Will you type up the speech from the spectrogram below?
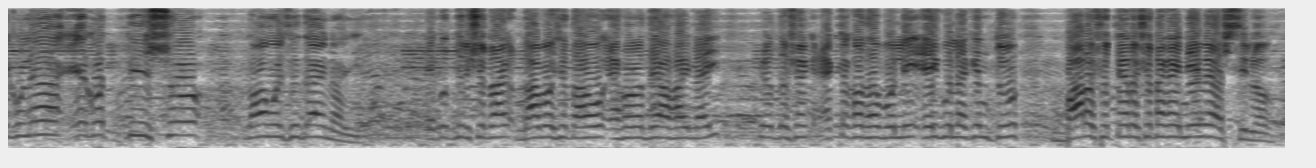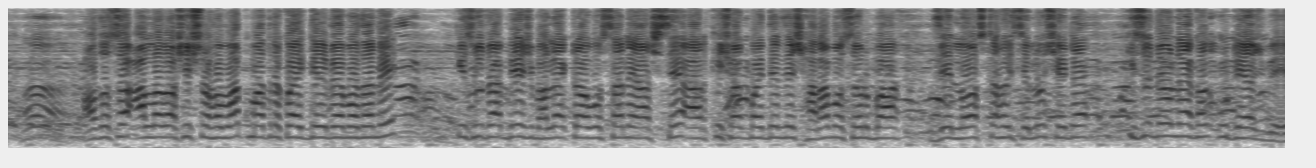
এগুলা একত্রিশশো দাম হয়েছে দেয় নাই। একত্রিশশো টাকা দাম হয়েছে তাও এখনও দেওয়া হয় নাই। প্রিয় দর্শক একটা কথা বলি এইগুলা কিন্তু বারোশো তেরোশো টাকায় নেমে আসছিল। অথচ আল্লাহর আশিস রহমত মাত্র কয়েকদিনের ব্যবধানে কিছুটা বেশ ভালো একটা অবস্থানে আসছে। আর কৃষক ভাইদের যে সারা বছর বা যে লসটা হয়েছিল, সেটা কিছুটা হলে এখন উঠে আসবে।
